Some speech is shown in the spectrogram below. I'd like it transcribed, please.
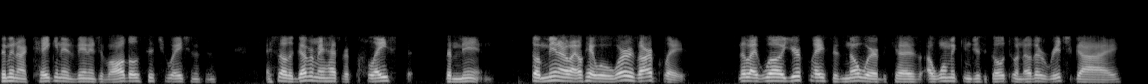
Women are taking advantage of all those situations, and, and so the government has replaced the men. So men are like, okay, well, where's our place? They're like, well, your place is nowhere because a woman can just go to another rich guy,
